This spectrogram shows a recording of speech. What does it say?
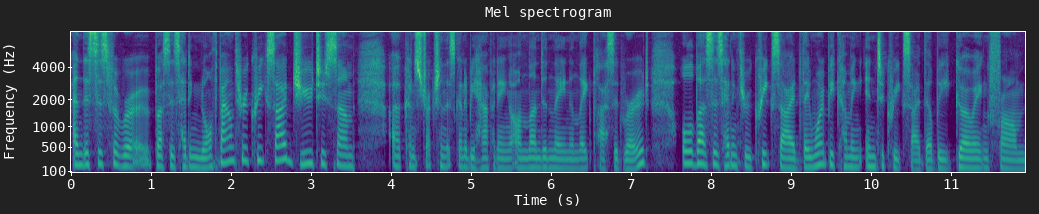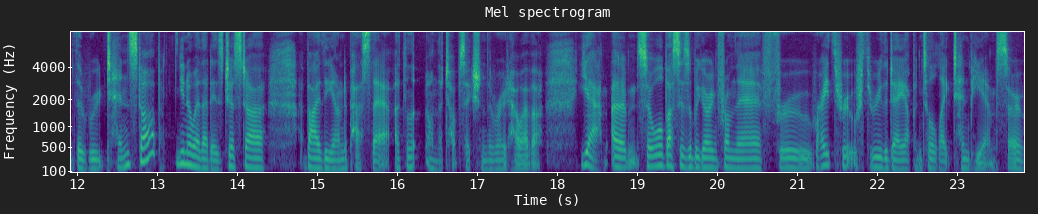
And this is for buses heading northbound through Creekside due to some uh, construction that's going to be happening on London Lane and Lake Placid Road. All buses heading through Creekside, they won't be coming into Creekside. They'll be going from the Route 10 stop. You know where that is, just uh, by the underpass there the, on the top section of the road, however. Yeah, um, so all buses will be going from there through right through through the day up until like 10 p.m. So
